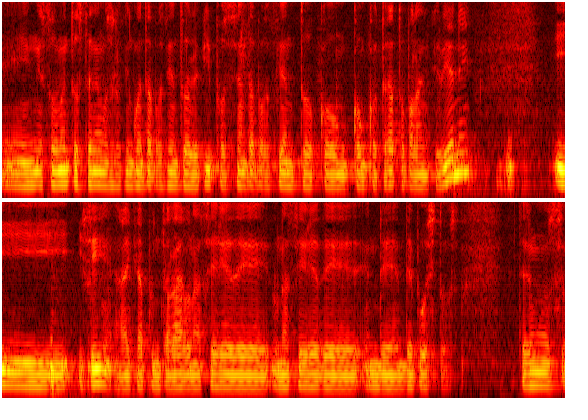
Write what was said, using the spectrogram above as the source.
En estos momentos tenemos el 50% del equipo, 60% con, con contrato para el año que viene. Y, y, sí, hay que apuntalar una serie de, una serie de, de, de puestos. Tenemos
